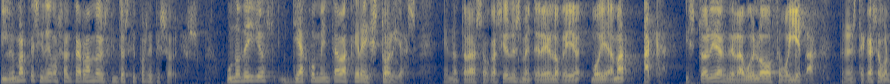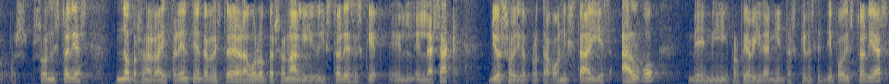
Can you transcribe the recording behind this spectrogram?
Y los martes iremos alternando distintos tipos de episodios. Uno de ellos ya comentaba que era historias. En otras ocasiones meteré lo que voy a llamar AC, historias del abuelo cebolleta. Pero en este caso, bueno, pues son historias no personales. La diferencia entre la historia del abuelo personal y historias es que en, la SAC yo soy el protagonista y es algo de mi propia vida, mientras que en este tipo de historias,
